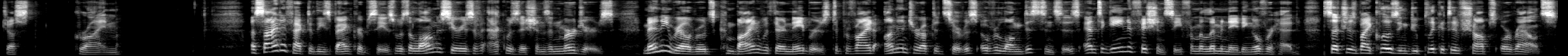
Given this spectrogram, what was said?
just grime. A side effect of these bankruptcies was a long series of acquisitions and mergers. Many railroads combined with their neighbors to provide uninterrupted service over long distances and to gain efficiency from eliminating overhead, such as by closing duplicative shops or routes.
